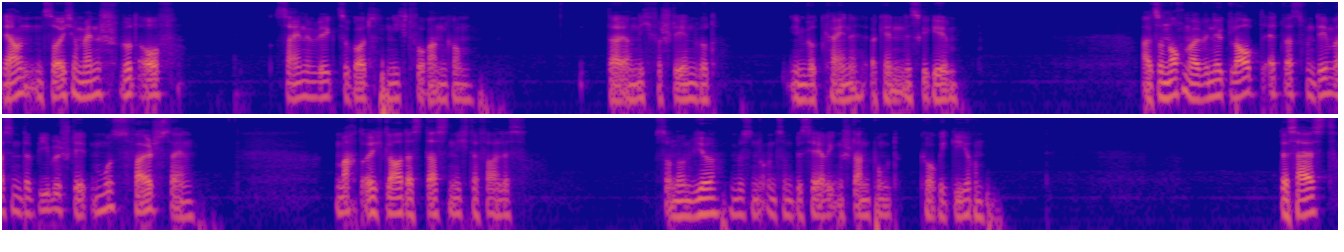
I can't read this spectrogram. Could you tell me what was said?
Ja, und ein solcher Mensch wird auf seinem Weg zu Gott nicht vorankommen, da er nicht verstehen wird. Ihm wird keine Erkenntnis gegeben. Also nochmal, wenn ihr glaubt, etwas von dem, was in der Bibel steht, muss falsch sein, macht euch klar, dass das nicht der Fall ist. sondern wir müssen unseren bisherigen Standpunkt korrigieren. Das heißt,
